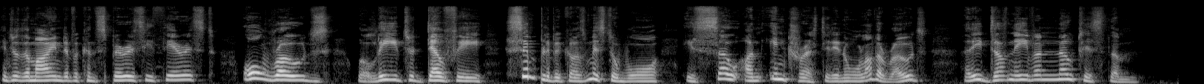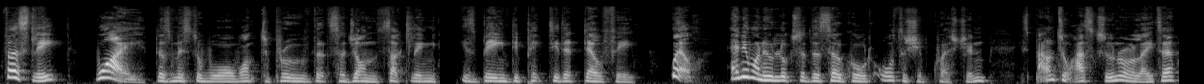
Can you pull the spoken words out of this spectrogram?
into the mind of a conspiracy theorist. All roads will lead to Delphi simply because Mr. Waugh is so uninterested in all other roads that he doesn't even notice them. Firstly, why does Mr. Waugh want to prove that Sir John Suckling is being depicted at Delphi? Well, anyone who looks at the so called authorship question is bound to ask sooner or later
